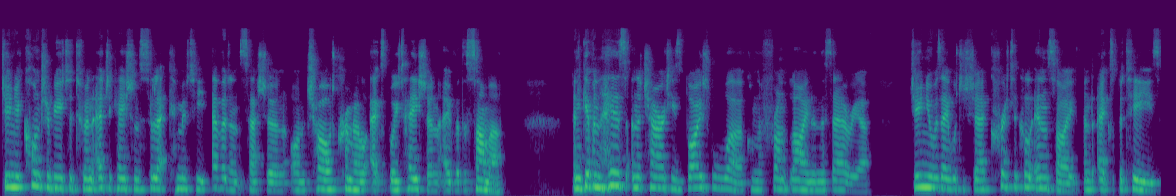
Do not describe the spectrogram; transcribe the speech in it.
Junior contributed to an Education Select Committee evidence session on child criminal exploitation over the summer. And given his and the charity's vital work on the front line in this area, Junior was able to share critical insight and expertise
